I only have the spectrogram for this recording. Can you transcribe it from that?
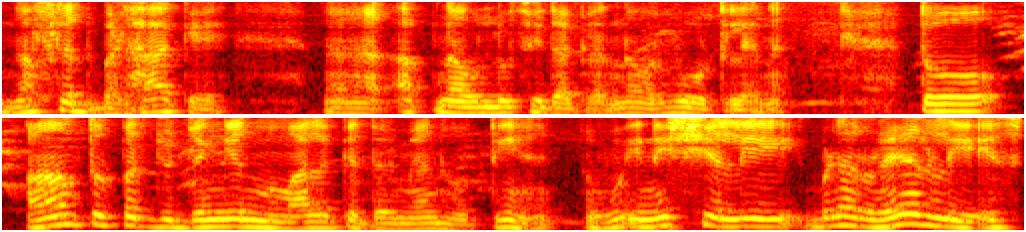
نفرت بڑھا کے اپنا الو سیدھا کرنا اور ووٹ لینا۔ تو عام طور پر جو جنگیں ممالک کے درمیان ہوتی ہیں، وہ انیشیلی بڑا ریئرلی اس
